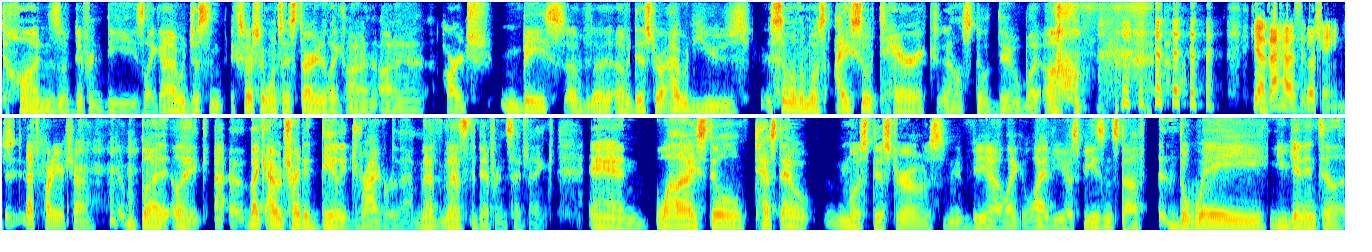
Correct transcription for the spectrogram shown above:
tons of different d's. Like i would just especially once i started like on on on an arch base of the, of a distro, I would use some of the most esoteric. And I'll still do, but um, yeah, that hasn't that's, changed. That's part of your charm. but like, I, like I would try to daily driver them. That that's the difference, I think. And while I still test out most distros via like live USBs and stuff, the way you get into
